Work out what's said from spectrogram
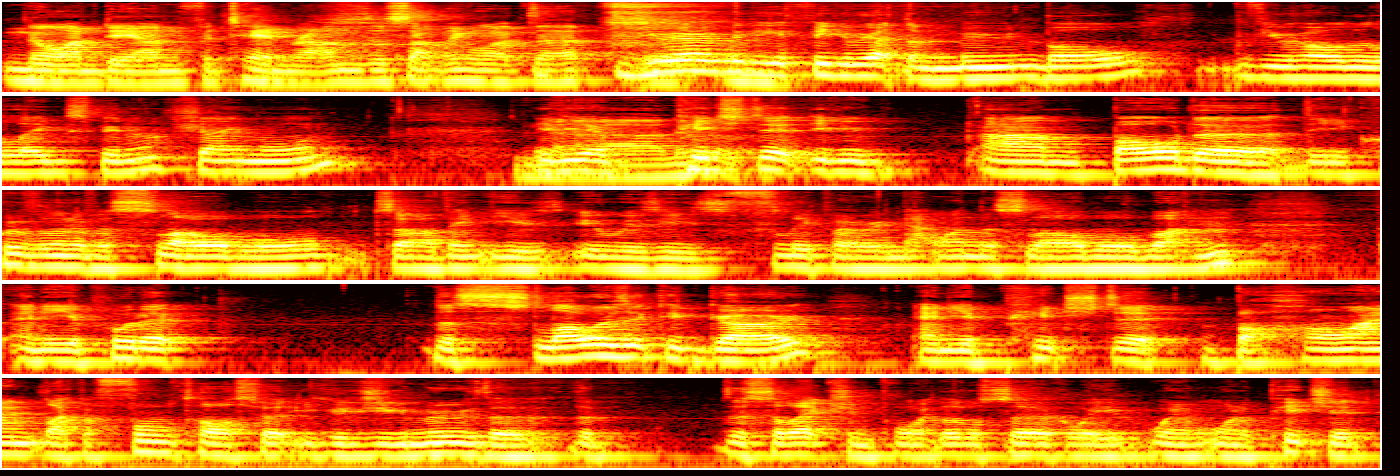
nine down for ten runs or something like that. Did you ever figure out the moon ball if you hold a leg spinner, Shane Warne? If you Nah, never- pitched it, if you um, bowled a, the equivalent of a slower ball, so I think was, it was his flipper in that one, the slower ball button, and you put it the slow as it could go, and you pitched it behind like a full toss, but you could you move the, the, the selection point, little circle where you want to pitch it.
